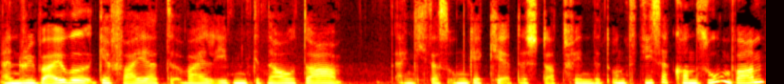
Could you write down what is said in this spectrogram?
ein Revival gefeiert, weil eben genau da eigentlich das Umgekehrte stattfindet. Und dieser Konsumwahn,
